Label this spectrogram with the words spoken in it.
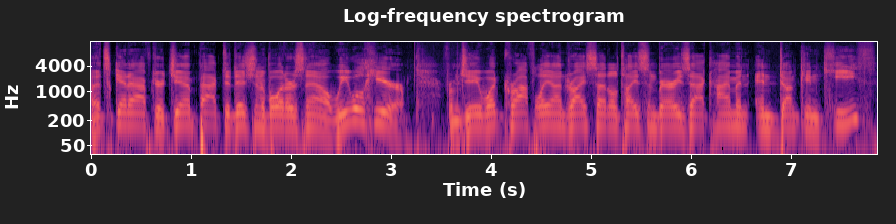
Let's get after jam-packed edition of Oilers Now. We will hear from Jay Woodcroft, Leon Draisaitl, Tyson Barrie, Zach Hyman, and Duncan Keith.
